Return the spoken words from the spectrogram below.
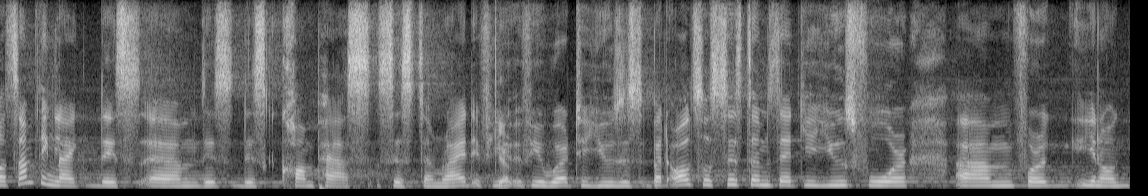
Well, something like this, um, this, this COMPAS system, right? If you, yep. if you were to use this, but also systems that you use for, um, for you know,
